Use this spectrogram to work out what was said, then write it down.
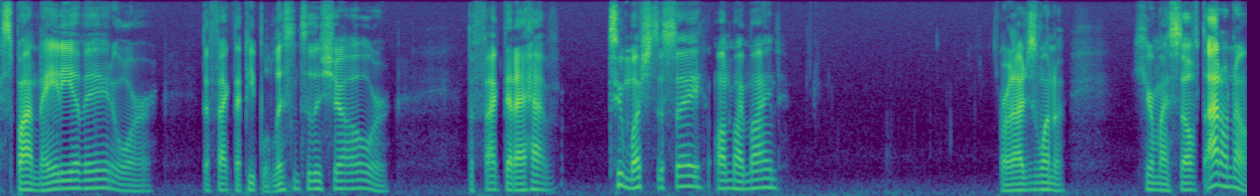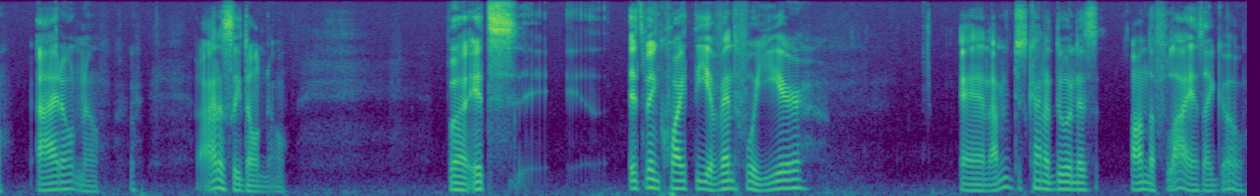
spontaneity of it or the fact that people listen to the show or the fact that I have too much to say on my mind or I just want to hear myself. I don't know. I don't know. I honestly don't know. But it's it's been quite the eventful year and I'm just kind of doing this on the fly as I go.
